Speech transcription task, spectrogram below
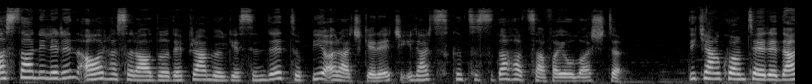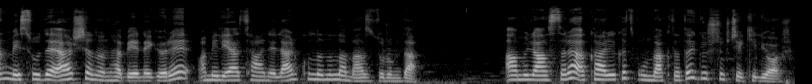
Hastanelerin ağır hasar aldığı deprem bölgesinde tıbbi araç gereç, ilaç sıkıntısı da had safhaya ulaştı. Diken.com.tr'den Mesude Erşan'ın haberine göre ameliyathaneler kullanılamaz durumda. Ambulanslara akaryakıt bulmakta da güçlük çekiliyor.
